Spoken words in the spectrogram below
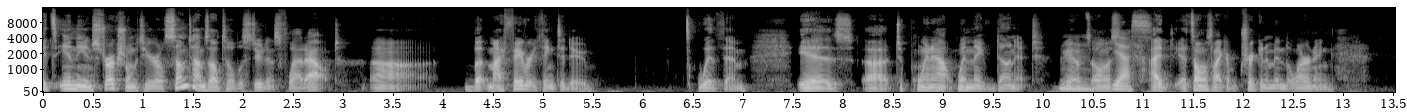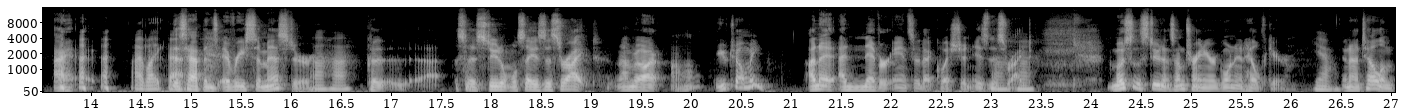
it's in the instructional material sometimes i'll tell the students flat out uh, but my favorite thing to do with them is uh, to point out when they've done it you know it's Mm, almost yes. I, it's almost like i'm tricking them into learning I, I like that. this happens every semester uh huh. 'Cause, uh, so a student will say, "Is this right?" And I'm like, uh-huh, "You tell me." I, ne- I never answer that question. Is this Uh-huh. right? Most of the students I'm training are going in healthcare, Yeah. and I tell them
